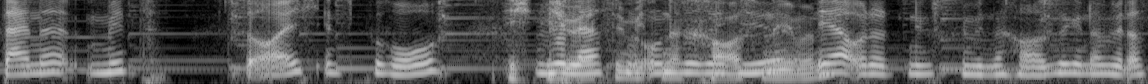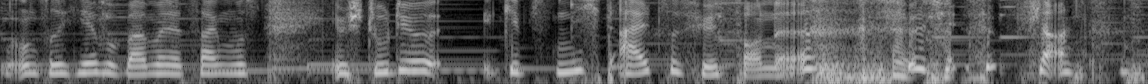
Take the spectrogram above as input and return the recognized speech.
deine mit zu euch ins Büro. Ich, Wir ich werde lassen die mit unsere nach Hause hier. nehmen. Ja, oder du nimmst sie mit nach Hause. Genau, wir lassen unsere hier, wobei man jetzt sagen muss, im Studio gibt es nicht allzu viel Sonne für diese Pflanzen.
